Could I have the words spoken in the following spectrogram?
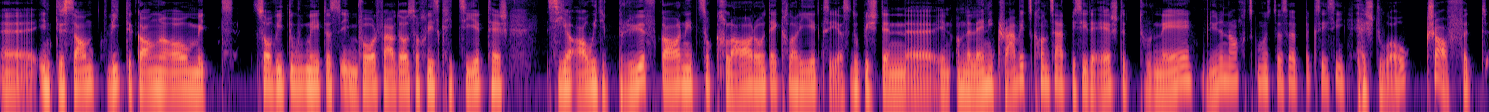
äh, interessant weitergegangen, auch mit, so wie du mir das im Vorfeld auch so ein bisschen skizziert hast, sind ja alle die Berufe gar nicht so klar auch deklariert gewesen. Also du bist dann äh, in, am Lenny Kravitz Konzert bei seiner ersten Tournee, 89 muss das etwa gewesen sein, hast du auch geschafft.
